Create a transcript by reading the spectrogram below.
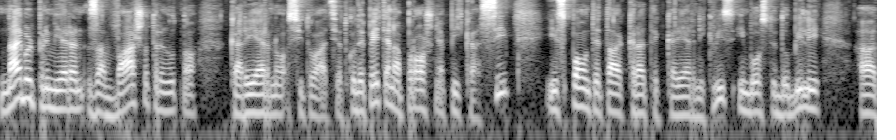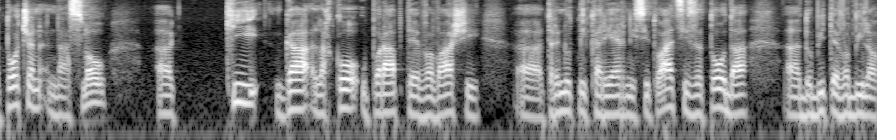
najbolj primeren za vašo trenutno karjerno situacijo. Tako da pejte na prošnja.si, izpolnite ta kratek karjerni kviz in boste dobili uh, točen naslov. Uh, Ki ga lahko uporabite v vaši uh, trenutni karjerni situaciji, zato da uh, dobite vabilo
